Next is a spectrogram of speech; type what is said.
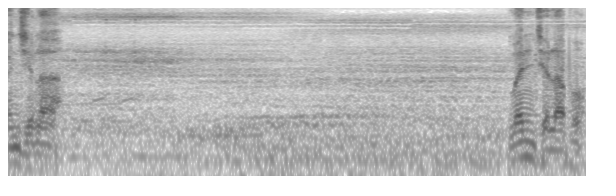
闻极了，闻极了不？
